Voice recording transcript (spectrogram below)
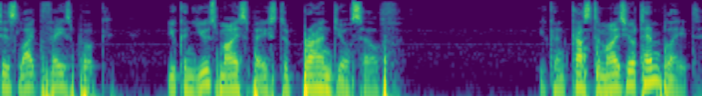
is like Facebook. You can use MySpace to brand yourself. You can customize your template,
